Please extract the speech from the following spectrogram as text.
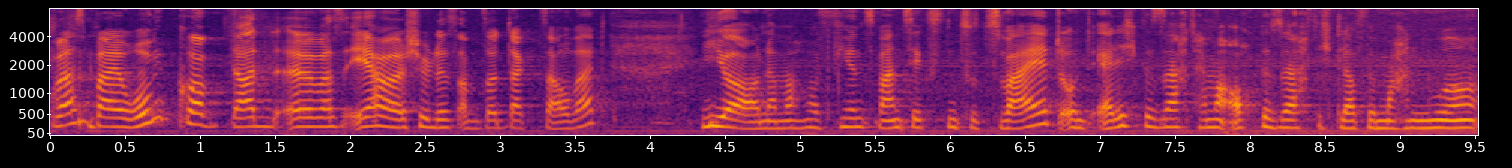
was bei rumkommt dann, äh, was er Schönes am Sonntag zaubert. Ja, und dann machen wir 24. zu zweit. Und ehrlich gesagt haben wir auch gesagt, ich glaube, wir machen nur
